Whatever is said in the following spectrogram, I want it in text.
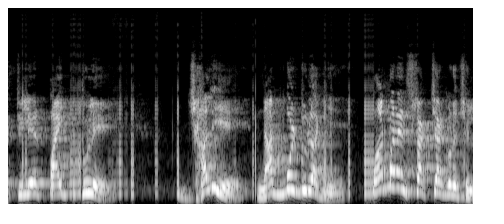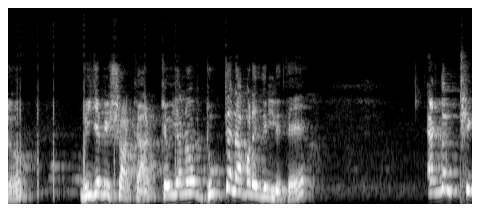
স্টিলের পাইপ তুলে ঝালিয়ে নাটবল্টু লাগিয়ে পার্মানেন্ট স্ট্রাকচার করেছিল বিজেপির সরকার, কেউ যেন ঢুকতে না পারে দিল্লিতে। একদম ঠিক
